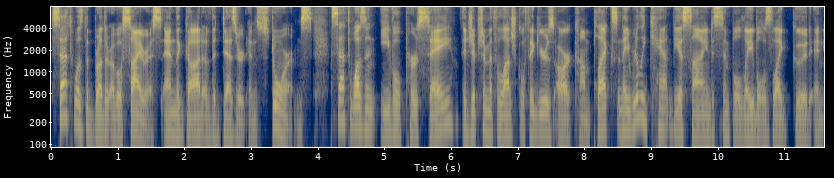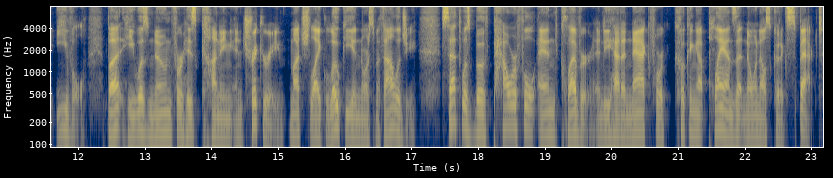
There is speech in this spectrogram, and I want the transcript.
Seth was the brother of Osiris and the god of the desert and storms. Seth wasn't evil per se. Egyptian mythological figures are complex and they really can't can't be assigned simple labels like good and evil, but he was known for his cunning and trickery, much like Loki in Norse mythology. Seth was both powerful and clever, and he had a knack for cooking up plans that no one else could expect.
